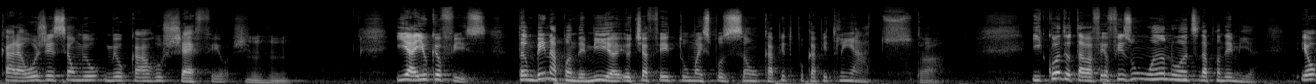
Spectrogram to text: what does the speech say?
Cara, hoje esse é o meu, meu carro-chefe hoje. Uhum. E aí o que eu fiz? Também na pandemia, eu tinha feito uma exposição capítulo por capítulo em Atos. Tá. E quando eu estava. Eu fiz um ano antes da pandemia. Eu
